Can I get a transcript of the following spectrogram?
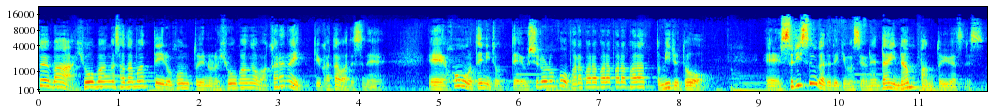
例えば評判が定まっている本というのの評判がわからないっていう方はですね、えー本を手に取って後ろの方をパラパラパラパラパラっと見ると、えー、スリ数が出てきますよね。第何版というやつです。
